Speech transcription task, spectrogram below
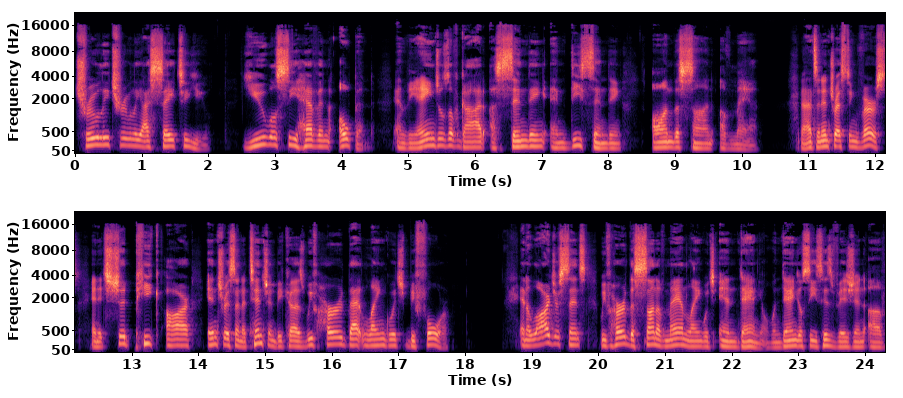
Truly, truly, I say to you, you will see heaven opened and the angels of God ascending and descending on the Son of Man. Now, that's an interesting verse, and it should pique our interest and attention because we've heard that language before. In a larger sense, we've heard the Son of Man language in Daniel when Daniel sees his vision of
